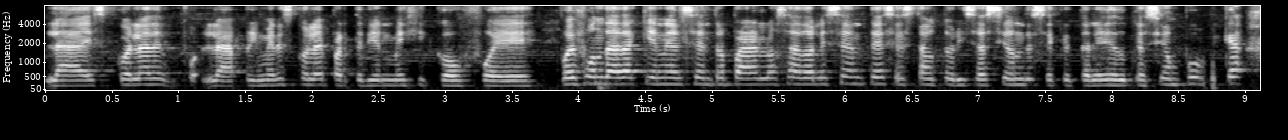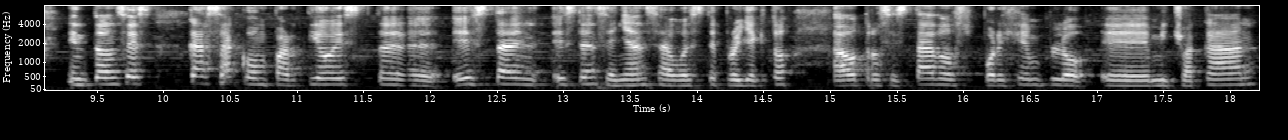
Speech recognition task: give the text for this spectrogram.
la escuela de, la primera escuela de partería en México fue, fue fundada aquí en el Centro para los Adolescentes, esta autorización de Secretaría de Educación Pública. Entonces, Casa compartió este, esta, esta enseñanza o este proyecto a otros estados, por ejemplo, eh, Michoacán,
